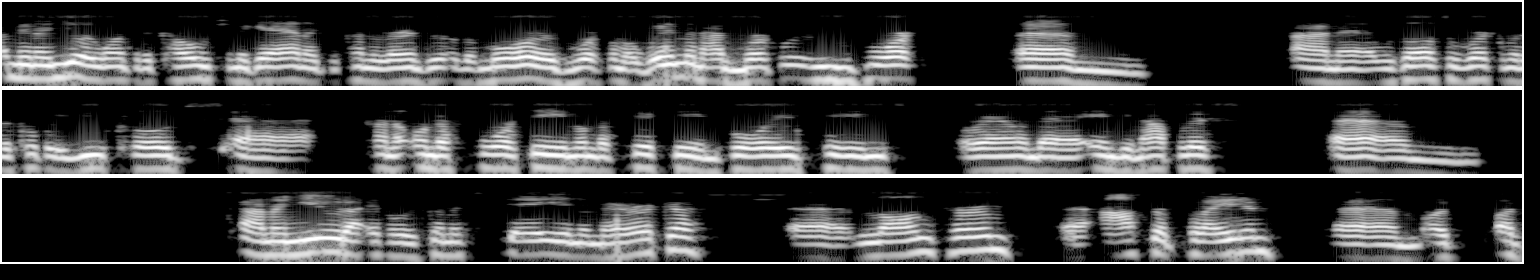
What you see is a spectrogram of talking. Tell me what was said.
I mean, I knew I wanted to coach, and again, I just kind of learned a little bit more. I was working with women, I hadn't worked with them before, um, and uh, was also working with a couple of youth clubs, uh, kind of under 14, under 15 boys teams around uh, Indianapolis. Um, and I knew that if I was going to stay in America uh, long term uh, after playing, um, I'd, I'd,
